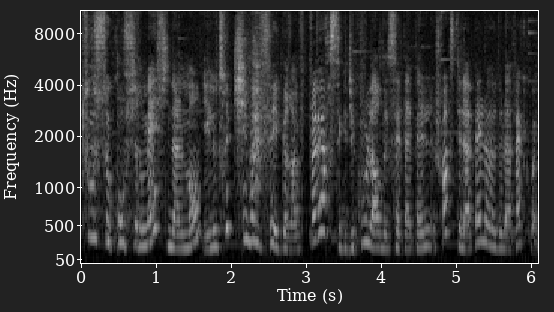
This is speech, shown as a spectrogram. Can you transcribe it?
tout se confirmait finalement. Et le truc qui m'a fait grave peur, c'est que du coup, lors de cet appel, je crois que c'était l'appel de la fac, ouais,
